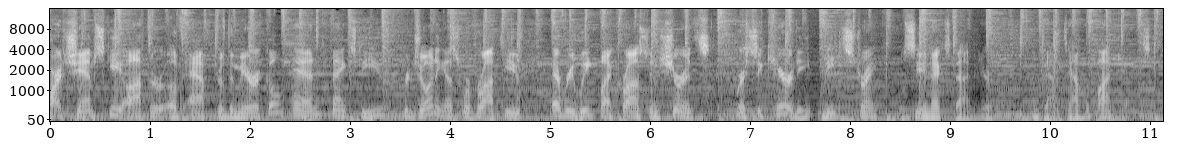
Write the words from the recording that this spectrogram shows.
Art Shamsky, author of After the Miracle, and thanks to you for joining us. We're brought to you every week by Cross Insurance, where security meets strength. We'll see you next time here on Downtown the Podcast.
